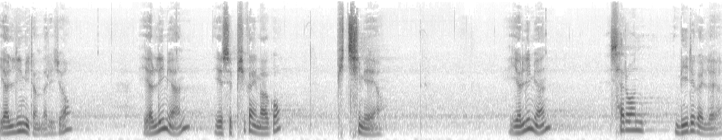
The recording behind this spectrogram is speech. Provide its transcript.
열림이란 말이죠. 열리면 예수 피가 임하고 비침이에요. 열리면 새로운 미래가 열려요.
